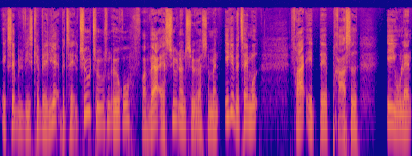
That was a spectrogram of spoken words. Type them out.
eksempelvis kan vælge at betale 20.000 euro for hver asylansøger, som man ikke vil tage imod fra et øh, presset EU-land.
